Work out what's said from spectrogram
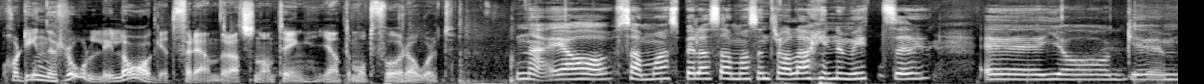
har din roll i laget förändrats någonting gentemot förra året? Nej, jag har samma, spelar samma centrala inne mitt. Eh, jag, eh,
